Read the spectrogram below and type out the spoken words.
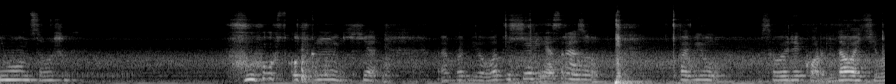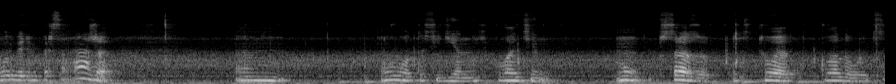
Нюансы ваших. Фу, сколько многих я побил. В этой серии я сразу побил свой рекорд. Давайте выберем персонажа. Эм, вот офигенный паладин. Ну, сразу эти двое откладываются.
